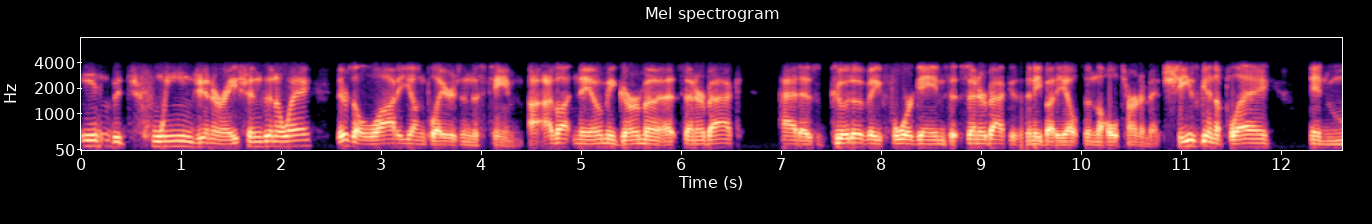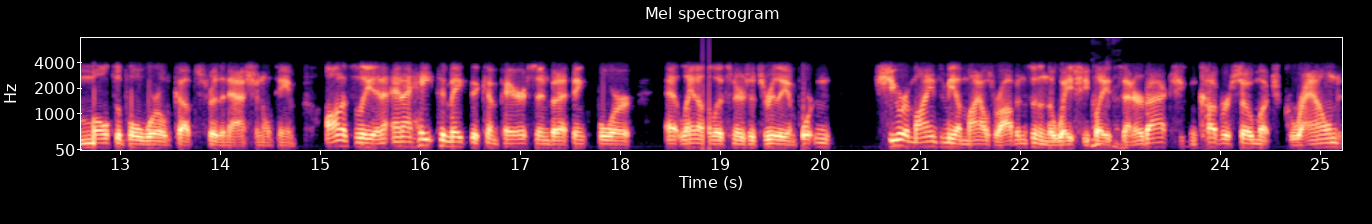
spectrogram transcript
in between generations in a way. There's a lot of young players in this team. I, I thought Naomi Girma at center back had as good of a four games at center back as anybody else in the whole tournament. She's going to play in multiple World Cups for the national team. Honestly, and, and I hate to make the comparison, but I think for Atlanta listeners, it's really important she reminds me of Miles Robinson in the way she plays okay. center back. She can cover so much ground,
